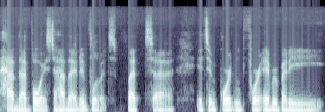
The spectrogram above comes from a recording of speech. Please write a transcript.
have that voice, to have that influence. But uh, it's important for everybody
